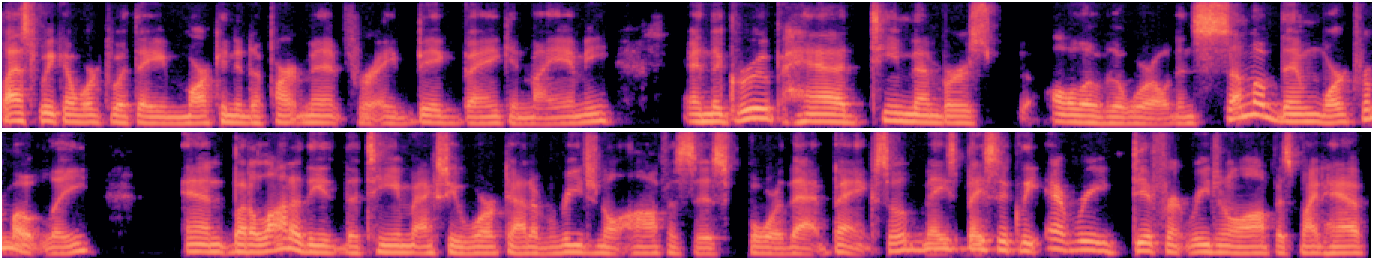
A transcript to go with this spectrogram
last week I worked with a marketing department for a big bank in Miami, and the group had team members all over the world, and some of them worked remotely and but a lot of the the team actually worked out of regional offices for that bank. So basically every different regional office might have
